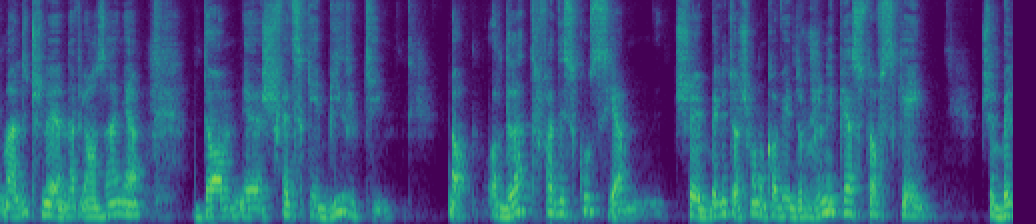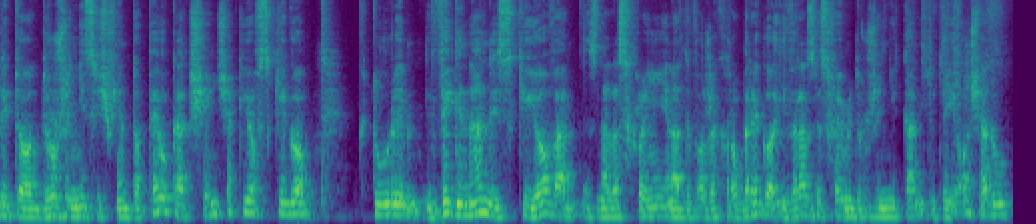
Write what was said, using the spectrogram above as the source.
ma liczne nawiązania do e, szwedzkiej Birki. No, od lat trwa dyskusja, czy byli to członkowie drużyny piastowskiej, czy byli to drużynicy Świętopełka, księcia kijowskiego, który wygnany z Kijowa znalazł schronienie na dworze Chrobrego i wraz ze swoimi drużynnikami tutaj osiadł.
